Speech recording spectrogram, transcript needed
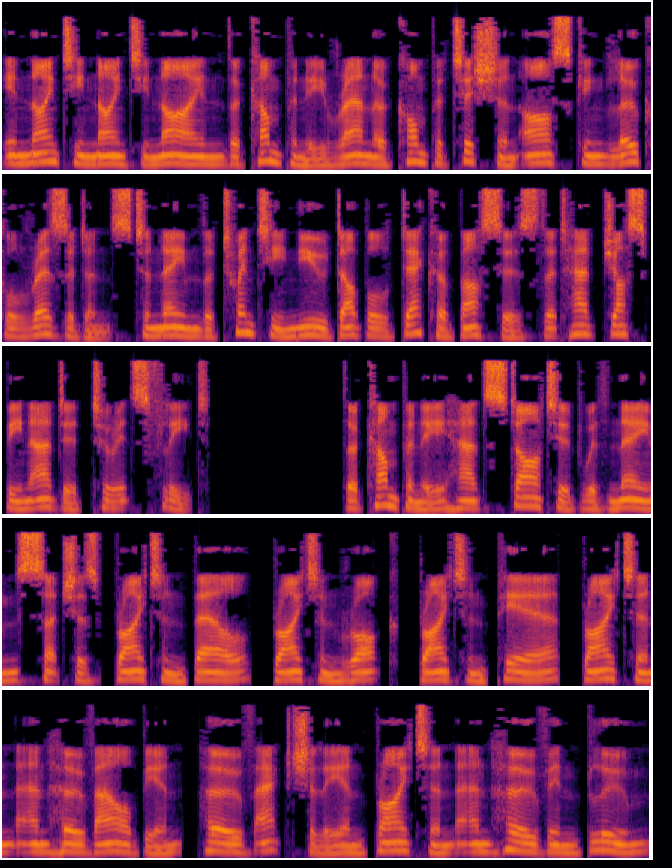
In 1999 the company ran a competition asking local residents to name the 20 new double-decker buses that had just been added to its fleet. The company had started with names such as Brighton Bell, Brighton Rock, Brighton Pier, Brighton and Hove Albion, Hove Actually and Brighton and Hove in Bloom,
